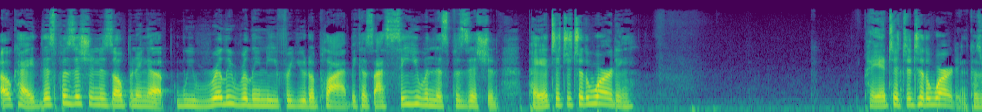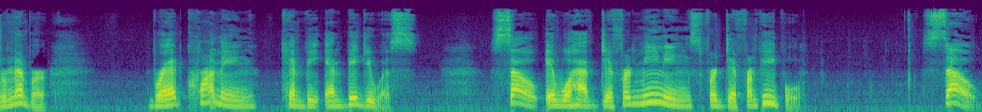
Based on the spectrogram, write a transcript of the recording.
okay, this position is opening up. We really, really need for you to apply because I see you in this position. Pay attention to the wording. Pay attention to the wording because remember, breadcrumbing can be ambiguous. So it will have different meanings for different people. So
